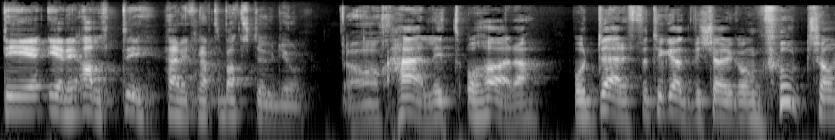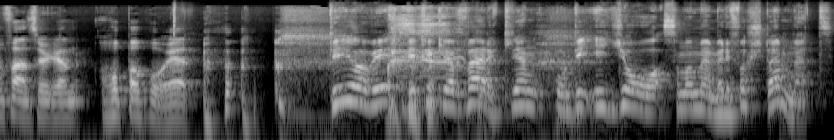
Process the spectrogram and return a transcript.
Det är det alltid här i Knappt Debatt-studion. Ja. Härligt att höra. Och därför tycker jag att vi kör igång fort som fan så jag kan hoppa på er. Det gör vi, det tycker jag verkligen. Och det är jag som har med mig det första ämnet.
